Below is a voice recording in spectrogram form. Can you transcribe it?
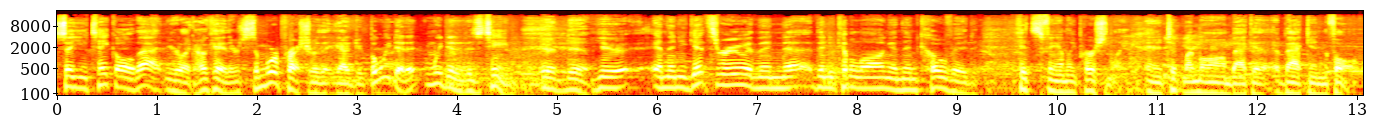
So you take all that, and you're like, okay, there's some more pressure that you got to do, but we did it, and we did it as a team. Good deal. you and then you get through and then uh, then you come along and then covid hits family personally. And it took my mom back uh, back in the fall.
